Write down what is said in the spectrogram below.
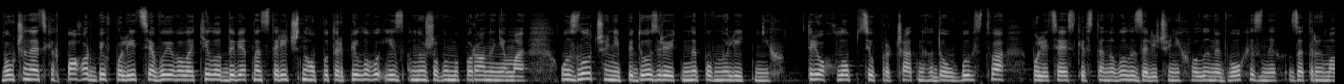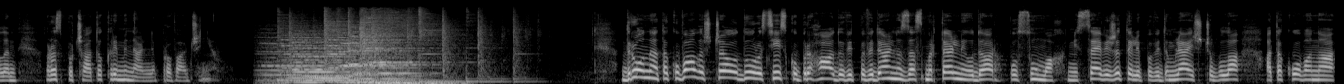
Вовчинецьких пагорбів. Поліція виявила тіло 19-річного потерпілого із ножовими пораненнями. У злочині підозрюють неповнолітніх. Трьох хлопців, причетних до вбивства, поліцейські встановили за лічені хвилини. Двох із них затримали. Розпочато кримінальне провадження. Дрони атакували ще одну російську бригаду. Відповідально за смертельний удар по сумах. Місцеві жителі повідомляють, що була атакована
